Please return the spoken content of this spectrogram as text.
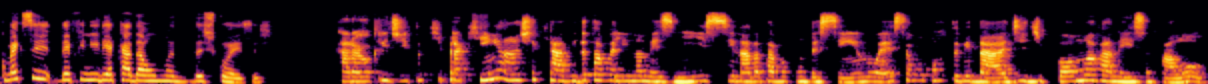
como é que você definiria cada uma das coisas? Cara, eu acredito que para quem acha que a vida estava ali na mesmice, nada estava acontecendo, essa é uma oportunidade de, como a Vanessa falou,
